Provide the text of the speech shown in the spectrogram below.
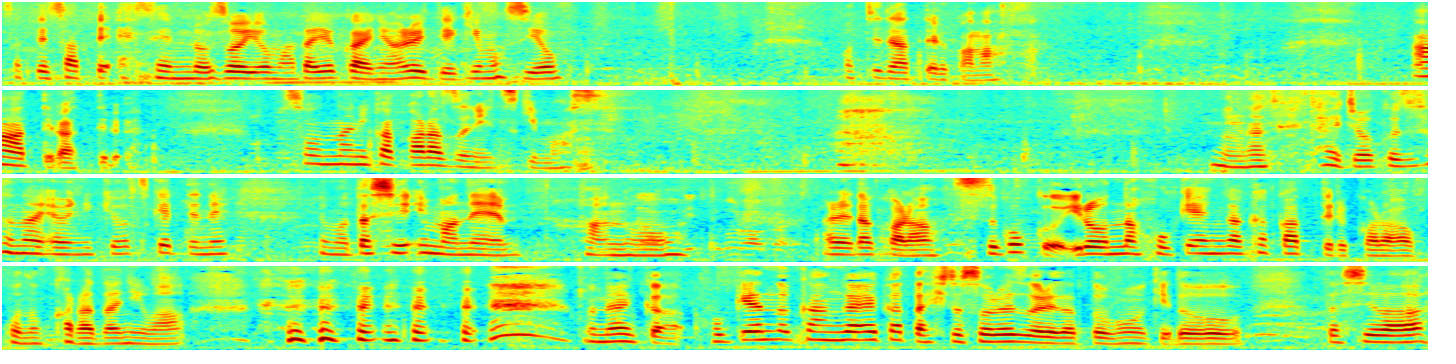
さてさて線路沿いをまた愉快に歩いていきますよ。こっちで合ってるかな？あ合ってる合ってる。そんなにかからずに着きます。体調崩さないように気をつけてね。でも私今ねあのあれだからすごくいろんな保険がかかってるからこの体には。も うなんか保険の考え方人それぞれだと思うけど私は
